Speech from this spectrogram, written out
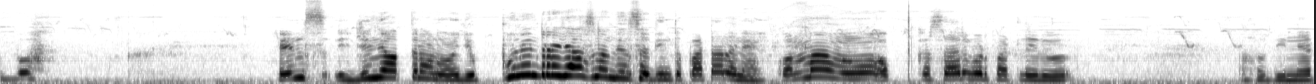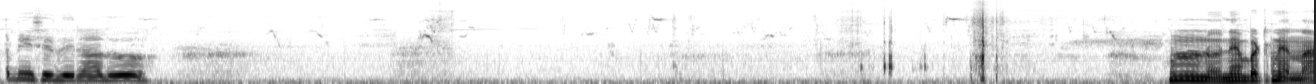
అబ్బా ఫ్రెండ్స్ నిజం చెప్తున్నాను ఎప్పుడు నేను ట్రై చేస్తున్నాను తెలుసా దీంతో పట్టాలనే? కొన్నాము ఒక్కసారి కూడా పట్టలేదు. అసలు దీన్ని ఎట్ట తీసేది రాదు. నేను పట్టుకున్నా?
